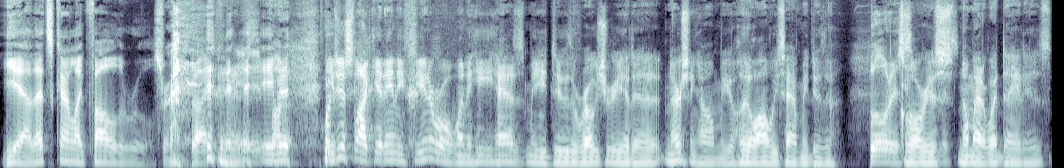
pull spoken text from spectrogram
Yeah, that's kind of like follow the rules, right? right? Even- Well, just like at any funeral, when he has me do the rosary at a nursing home, he'll, he'll always have me do the glorious, glorious, no matter what day it is.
